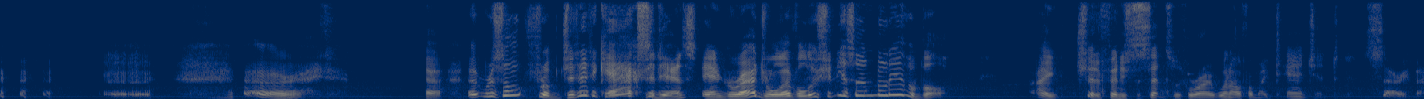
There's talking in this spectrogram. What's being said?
All right. A result from genetic accidents and gradual evolution is unbelievable. I should have finished the sentence before I went off on my tangent. Sorry about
